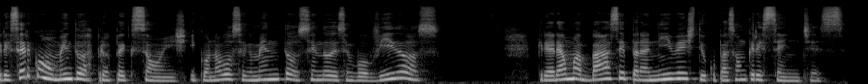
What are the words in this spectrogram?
Crescer com o aumento das prospecções e com novos segmentos sendo desenvolvidos criará uma base para níveis de ocupação crescentes,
